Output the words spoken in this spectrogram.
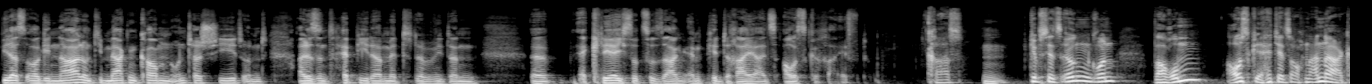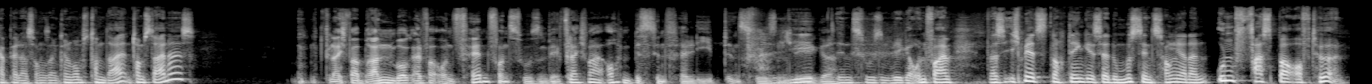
wie das Original und die merken kaum einen Unterschied und alle sind happy damit. dann äh, erkläre ich sozusagen MP3 als ausgereift. krass. Hm. Gibt es jetzt irgendeinen Grund, warum? Ausge hätte jetzt auch ein anderer A Cappella-Song sein können, warum es Tom, Tom Steiner ist? Vielleicht war Brandenburg einfach auch ein Fan von Susan Vega. Vielleicht war er auch ein bisschen verliebt in Susan Liebt Vega. in Susan Vega. Und vor allem, was ich mir jetzt noch denke, ist ja, du musst den Song ja dann unfassbar oft hören.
